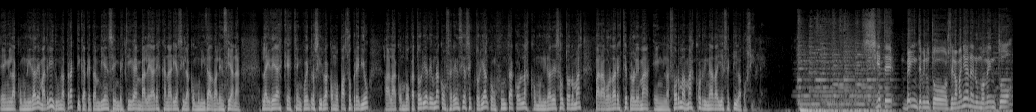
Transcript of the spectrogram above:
en la Comunidad de Madrid, una práctica que también se investiga en Baleares, Canarias y la Comunidad Valenciana. La idea es que este encuentro sirva como paso previo a la convocatoria de una conferencia sectorial conjunta con las comunidades autónomas para abordar este problema en la forma más coordinada y efectiva posible. 7, 20 minutos de la mañana. En un momento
